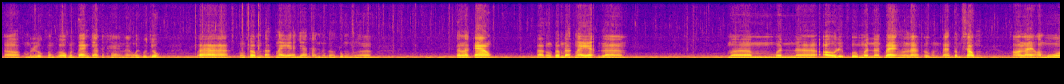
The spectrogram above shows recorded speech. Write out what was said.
Đó mình luộc tôm khô mình bán cho khách hàng nè quý cô chú. Và con tôm đất này á, giá thành nó cũng à, rất là cao. Và con tôm đất này á, là mà mình à, ở địa phương mình à, bán là thường mình bán tôm sống. Họ lại họ mua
